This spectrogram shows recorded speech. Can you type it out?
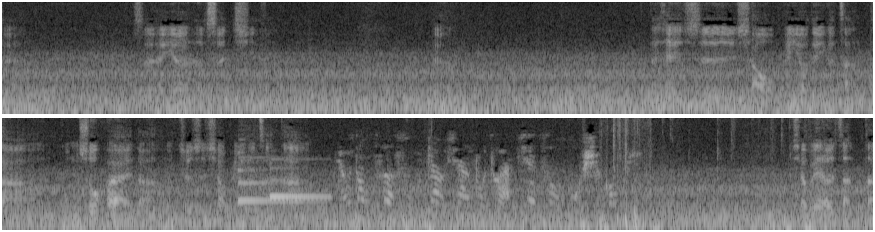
对，是一个很神奇的，对。那些是小朋友的一个长大。我们说回来的，就是小朋友的长大。流动测速照下路段限速五十公里。小朋友的长大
